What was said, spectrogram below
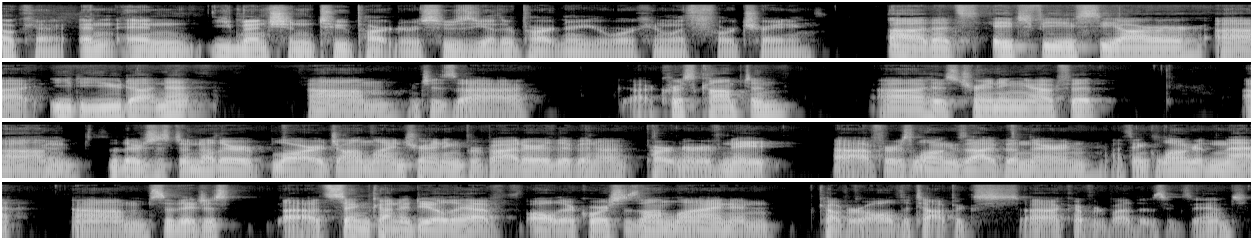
okay and and you mentioned two partners who's the other partner you're working with for training uh, that's hvacr uh, edu.net um, which is uh, uh, Chris Compton, uh, his training outfit. Um, okay. So there's just another large online training provider. They've been a partner of NATE uh, for as long as I've been there, and I think longer than that. Um, so they just uh, same kind of deal. They have all their courses online and cover all the topics uh, covered by those exams.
